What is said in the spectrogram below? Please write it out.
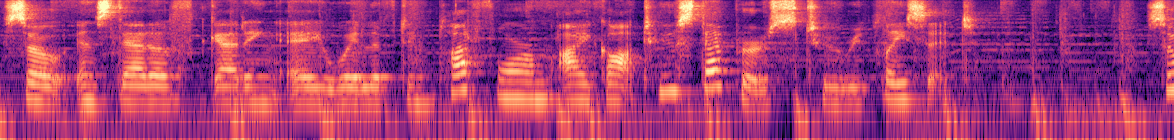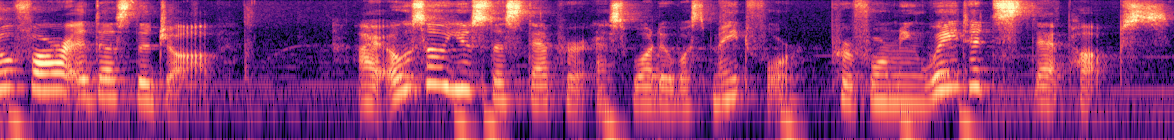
So instead of getting a weightlifting platform, I got two steppers to replace it. So far, it does the job. I also use the stepper as what it was made for, performing weighted step-ups.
